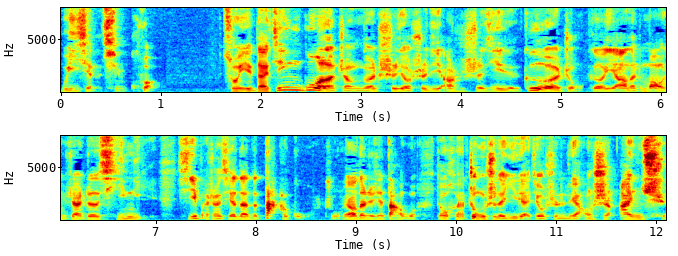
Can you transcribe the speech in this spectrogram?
危险的情况。所以在经过了整个十九世纪、二十世纪各种各样的贸易战争的洗礼，基本上现在的大国，主要的这些大国都很重视的一点就是粮食安全，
